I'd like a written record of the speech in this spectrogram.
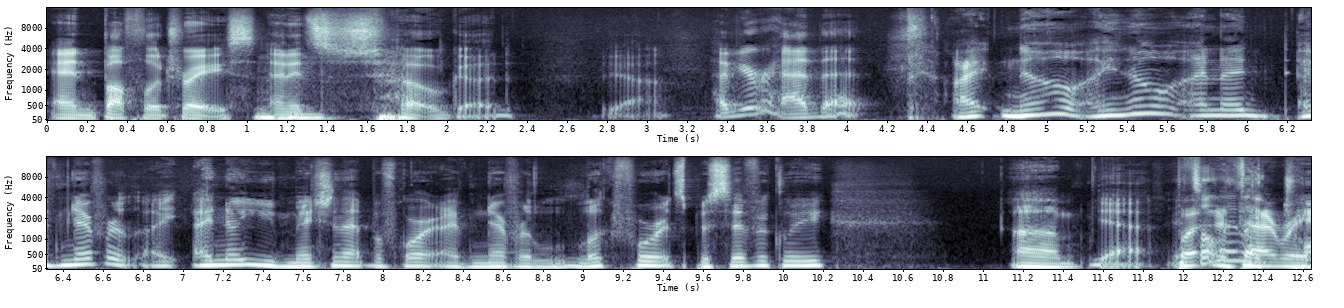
and Buffalo Trace, and it's so good. Yeah. Have you ever had that? I no, I know, and I I've never. I, I know you mentioned that before. I've never looked for it specifically. Um, Yeah. but at that rate,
